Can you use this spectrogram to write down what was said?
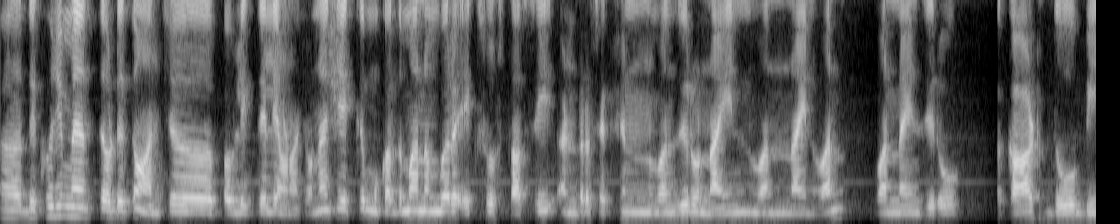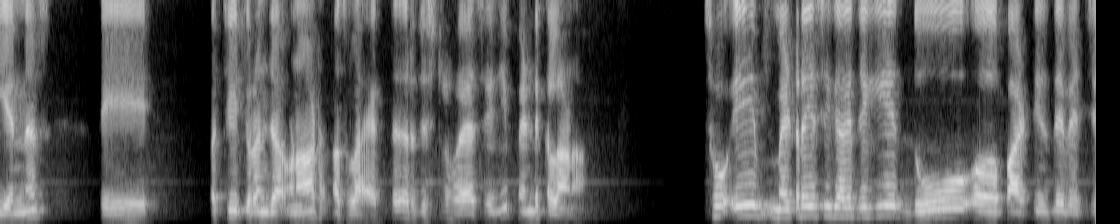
ਦੇਖੋ ਜੀ ਮੈਂ ਤੁਹਾਡੇ ਧਿਆਨ ਚ ਪਬਲਿਕ ਦੇ ਲਿਆਉਣਾ ਚਾਹੁੰਦਾ ਕਿ ਇੱਕ ਮੁਕੱਦਮਾ ਨੰਬਰ 187 ਅੰਡਰ ਸੈਕਸ਼ਨ 109 191 190 61 ਬੀਐਨਐਸ ਤੇ 2554 ਅਸਲਾ ਐਕਟ ਰਜਿਸਟਰ ਹੋਇਆ ਸੀ ਜੀ ਪਿੰਡ ਕਲਾਣਾ ਸੋ ਇਹ ਮੈਟਰ ਇਹ ਸੀਗਾ ਜੀ ਕਿ ਇਹ ਦੋ ਪਾਰਟੀਆਂ ਦੇ ਵਿੱਚ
